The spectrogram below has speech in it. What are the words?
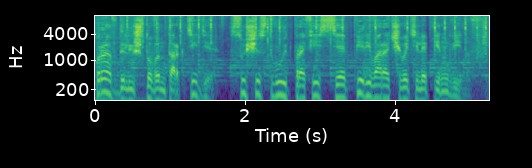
Правда ли, что в Антарктиде существует профессия переворачивателя пингвинов?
